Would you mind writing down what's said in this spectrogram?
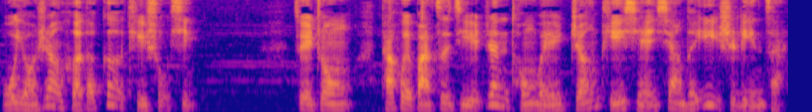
无有任何的个体属性。最终，他会把自己认同为整体显象的意识临在，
